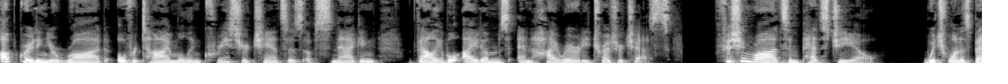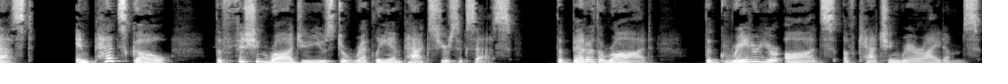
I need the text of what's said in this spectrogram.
upgrading your rod over time will increase your chances of snagging valuable items and high rarity treasure chests. Fishing rods and Pets Go. Which one is best? In Pets Go, the fishing rod you use directly impacts your success. The better the rod, the greater your odds of catching rare items.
